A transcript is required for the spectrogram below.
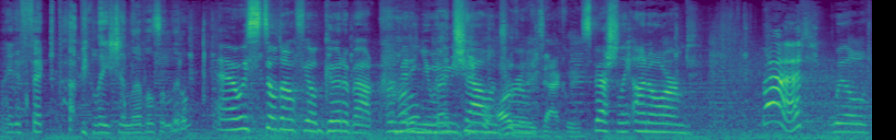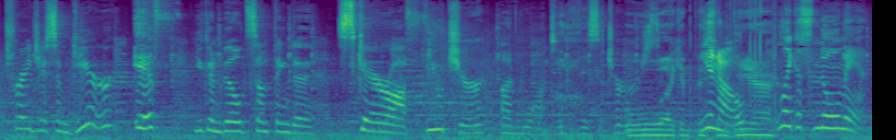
might affect population levels a little. Uh, we still don't feel good about permitting How you in many the challenge room. exactly? Especially unarmed. But we'll trade you some gear if you can build something to scare off future unwanted visitors. Ooh, I can put You know, gear. like a snowman.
